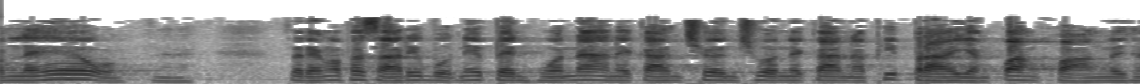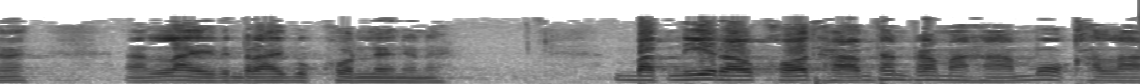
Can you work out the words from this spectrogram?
รณ์แล้วแสดงว่าพระสารีบุตรนี่เป็นหัวหน้าในการเชิญชวนในการอภิปรายอย่างกว้างขวางเลยใช่ไหมไล่เป็นรายบุคคลเลยเนี่ยนะบัดนี้เราขอถามท่านพระมหาโมคคลา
